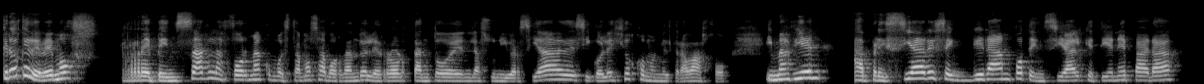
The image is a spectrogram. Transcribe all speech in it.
Creo que debemos repensar la forma como estamos abordando el error tanto en las universidades y colegios como en el trabajo. Y más bien apreciar ese gran potencial que tiene para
